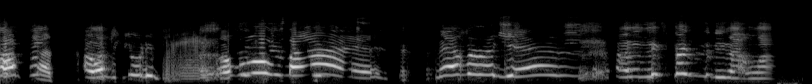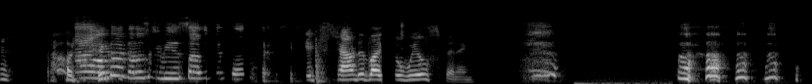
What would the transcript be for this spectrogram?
podcast. I love to hear what he. Oh my! Never again. I didn't expect it to be that loud. Oh, I dude, thought that was gonna be a sound. it sounded like the wheel spinning.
